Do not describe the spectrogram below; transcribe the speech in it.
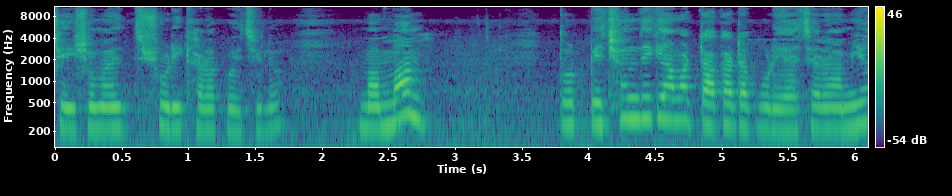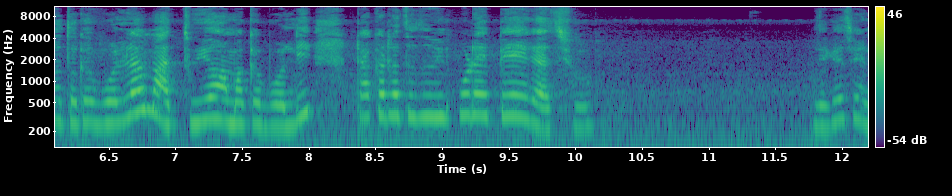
সেই সময় শরীর খারাপ হয়েছিল। মাম্মাম তোর পেছন দিকে আমার টাকাটা পড়ে আছে আর আমিও তোকে বললাম আর তুইও আমাকে বললি টাকাটা তো তুমি পড়ে পেয়ে গেছো। দেখেছেন?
